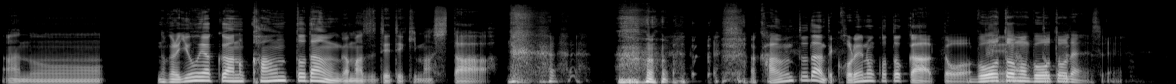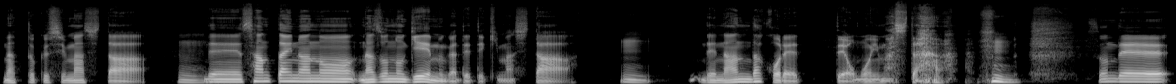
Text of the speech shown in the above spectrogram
あのーだからようやくあのカウントダウンがまず出てきました。あカウントダウンってこれのことかと。冒頭も冒頭よ。だよね、それ。納得しました。うん。、で、3体のあの謎のゲームが出てきました。うん。で、なんだこれって思いました。うん そんで、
